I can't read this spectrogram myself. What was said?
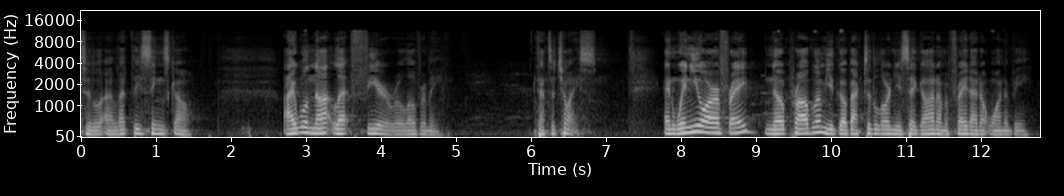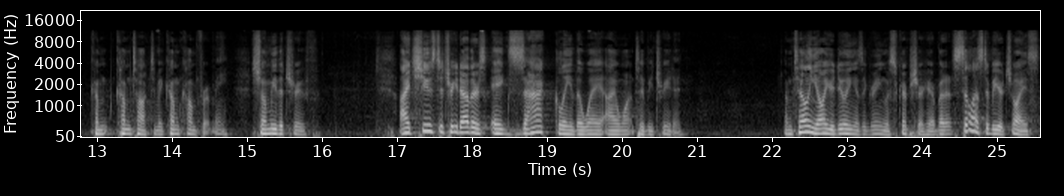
to uh, let these things go. I will not let fear rule over me. That's a choice. And when you are afraid, no problem. You go back to the Lord and you say, God, I'm afraid I don't want to be. Come, come talk to me. Come comfort me. Show me the truth. I choose to treat others exactly the way I want to be treated. I'm telling you, all you're doing is agreeing with Scripture here, but it still has to be your choice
